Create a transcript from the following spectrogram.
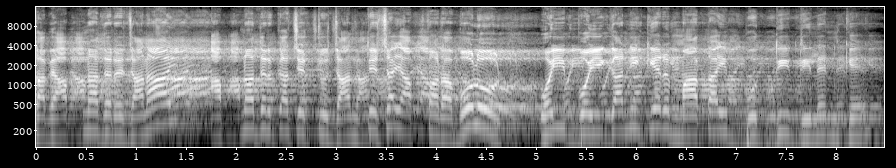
তবে আপনাদের জানাই, আপনাদের কাছে একটু জানতে চাই, আপনারা বলুন, ওই বৈজ্ঞানিকের মাথায় বুদ্ধি দিলেন কে?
